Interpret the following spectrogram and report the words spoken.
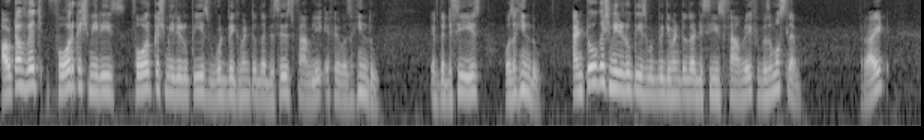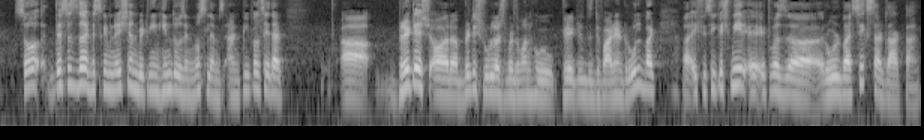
out of which 4 Kashmiri rupees would be given to the deceased family if he was a Hindu, if the deceased was a Hindu, and 2 Kashmiri rupees would be given to the deceased family if he was a Muslim, right? So this is the discrimination between Hindus and Muslims, and people say that British or British rulers were the one who created this divide and rule, but uh, if you see Kashmir, it was uh, ruled by Sikhs at that time.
